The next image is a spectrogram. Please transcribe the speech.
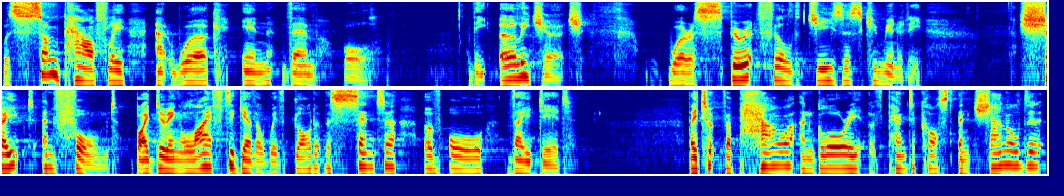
was so powerfully at work in them all. The early church were a spirit filled Jesus community, shaped and formed by doing life together with God at the center of all they did. They took the power and glory of Pentecost and channeled it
